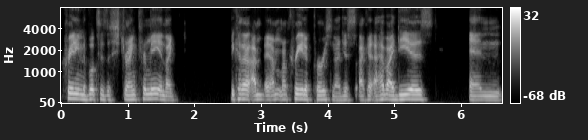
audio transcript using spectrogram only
creating the books is a strength for me and like because I, am I'm, I'm a creative person. I just I, I have ideas and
